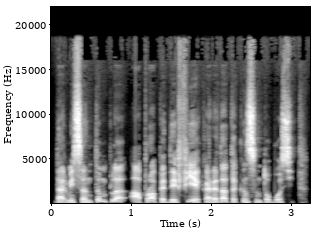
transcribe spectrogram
dar mi se întâmplă aproape de fiecare dată când sunt obosit.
